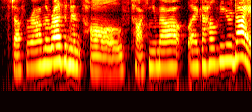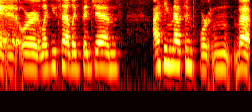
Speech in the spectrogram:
stuff around the residence halls, talking about like a healthier diet, or like you said, like the gyms. I think that's important, but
